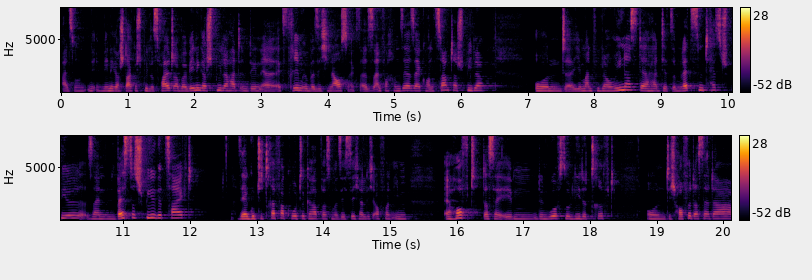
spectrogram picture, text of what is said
also weniger starke Spiele ist falsch, aber weniger Spiele hat, in denen er extrem über sich hinauswächst. Also es ist einfach ein sehr, sehr konstanter Spieler und äh, jemand wie Laurinas, der hat jetzt im letzten Testspiel sein bestes Spiel gezeigt, sehr gute Trefferquote gehabt, was man sich sicherlich auch von ihm erhofft, dass er eben den Wurf solide trifft. Und ich hoffe, dass er da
